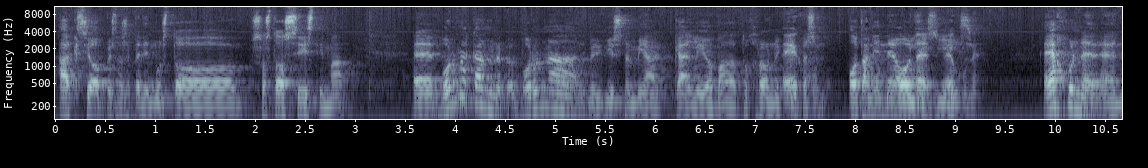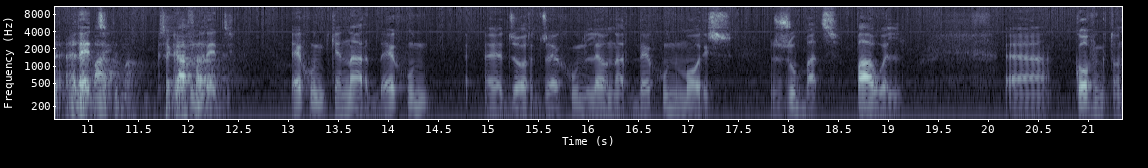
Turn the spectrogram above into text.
αξιόπιστος παιδί μου στο σωστό σύστημα. Ε, μπορούν, να κάνουν, μπορούν να δημιουργήσουν μια καλή ομάδα του χρόνου οι Έχουν. Clippers όταν είναι όλοι Δες, υγιείς. έχουνε. Έχουν ένα, ένα Reggie. πάτημα. Ξεκάθαρα. Έχουν Reggie. Έχουν Kennard, έχουν ε, George, έχουν Leonard, έχουν Morris, Zubats, Powell, ε, Covington.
